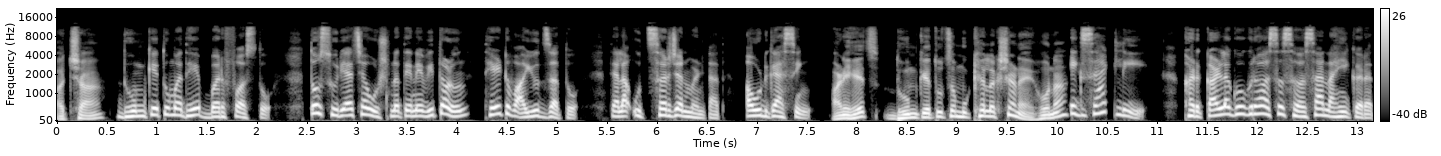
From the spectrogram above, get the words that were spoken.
अच्छा. धूमकेतूमध्ये बर्फ असतो. तो सूर्याच्या उष्णतेने वितळून थेट वायूत जातो. त्याला उत्सर्जन म्हणतात आउटगॅसिंग. आणि हेच धूमकेतूचं मुख्य लक्षण आहे हो ना? एक्झॅक्टली. खडकाळला घोग्र असं सहसा नाही करत.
